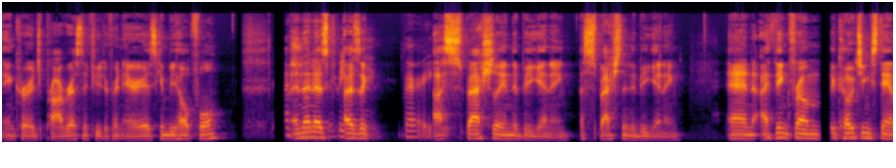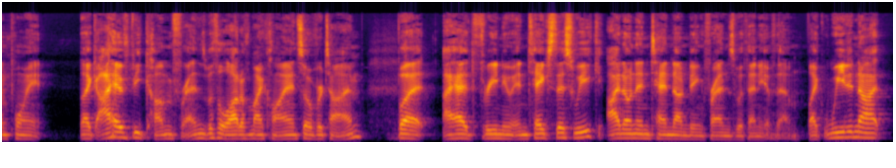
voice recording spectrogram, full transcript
encourage progress in a few different areas can be helpful. and then as the as a very especially in the beginning, especially in the beginning. And I think from the coaching standpoint, like I have become friends with a lot of my clients over time, but I had three new intakes this week. I don't intend on being friends with any of them. Like we did not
